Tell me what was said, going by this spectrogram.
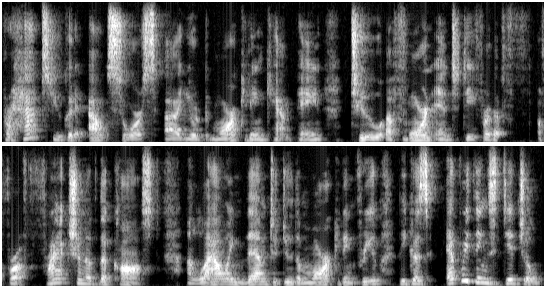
perhaps you could outsource uh, your marketing campaign to a foreign entity for the for a fraction of the cost, allowing them to do the marketing for you because everything's digital.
